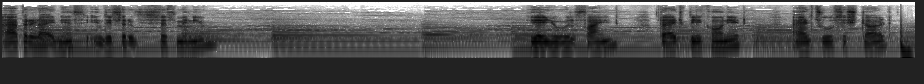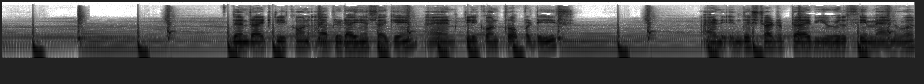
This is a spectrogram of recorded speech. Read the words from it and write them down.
app readiness in the services menu. Here you will find right click on it and choose start then right click on app again and click on properties. And in the startup type you will see manual.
